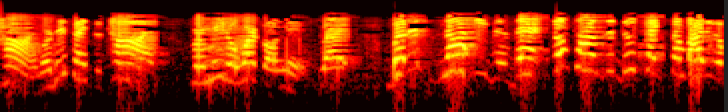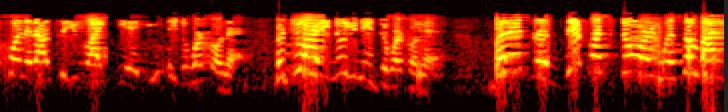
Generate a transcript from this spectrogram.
time, or this ain't the time for me to work on this, right? But it's not even that. Sometimes it do take somebody to point it out to you like, yeah, you need to work on that. But you already knew you needed to work on that. But it's a different story when somebody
